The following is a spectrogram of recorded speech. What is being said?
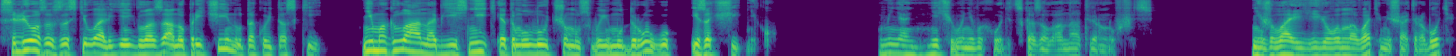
Слезы застилали ей глаза, но причину такой тоски не могла она объяснить этому лучшему своему другу и защитнику. «У меня ничего не выходит», — сказала она, отвернувшись. Не желая ее волновать и мешать работе,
